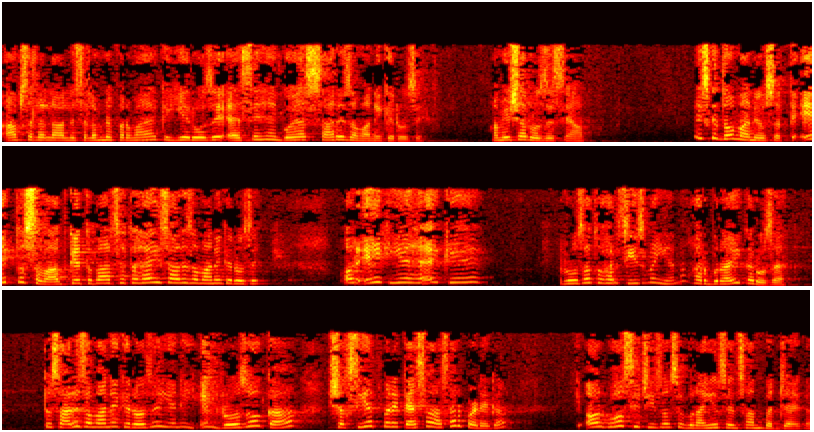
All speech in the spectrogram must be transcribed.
آپ صلی اللہ علیہ وسلم نے فرمایا کہ یہ روزے ایسے ہیں گویا سارے زمانے کے روزے ہمیشہ روزے سے آپ اس کے دو معنی ہو سکتے ایک تو ثواب کے اعتبار سے تو ہے ہی سارے زمانے کے روزے اور ایک یہ ہے کہ روزہ تو ہر چیز میں ہی ہے نا، ہر برائی کا روزہ ہے۔ تو سارے زمانے کے روزے یعنی ان روزوں کا شخصیت پر ایک ایسا اثر پڑے گا کہ اور بہت سی چیزوں سے برائیوں سے انسان بچ جائے گا۔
